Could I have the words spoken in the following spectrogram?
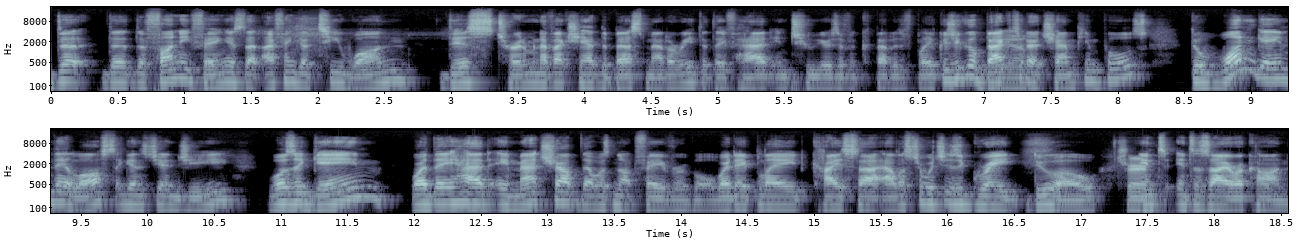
the the the funny thing is that I think that T1 this tournament have actually had the best meta read that they've had in two years of a competitive play. Because you go back to their champion pools, the one game they lost against Gen G was a game where they had a matchup that was not favorable, where they played Kai'Sa Alistar, which is a great duo, Sure. into, into Xayah Rakan.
